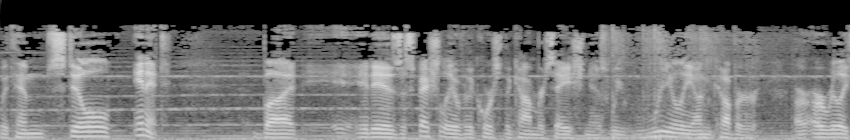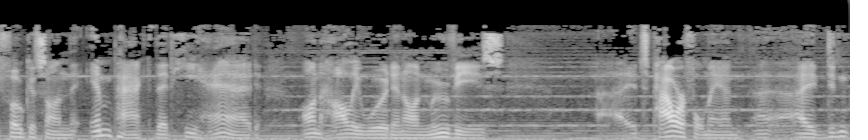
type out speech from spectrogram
with him still in it but it is, especially over the course of the conversation, as we really uncover or, or really focus on the impact that he had on Hollywood and on movies. Uh, it's powerful, man. I, I didn't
